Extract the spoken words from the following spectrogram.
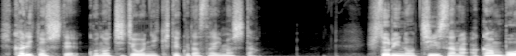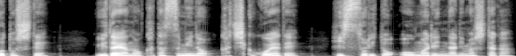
光としてこの地上に来てくださいました。一人の小さな赤ん坊としてユダヤの片隅の家畜小屋でひっそりとお生まれになりましたが、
